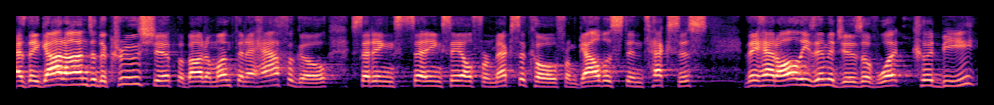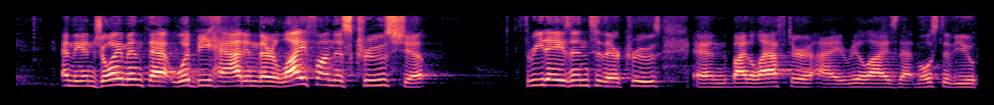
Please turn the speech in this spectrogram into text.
As they got onto the cruise ship about a month and a half ago, setting, setting sail for Mexico from Galveston, Texas, they had all these images of what could be and the enjoyment that would be had in their life on this cruise ship. Three days into their cruise, and by the laughter, I realized that most of you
